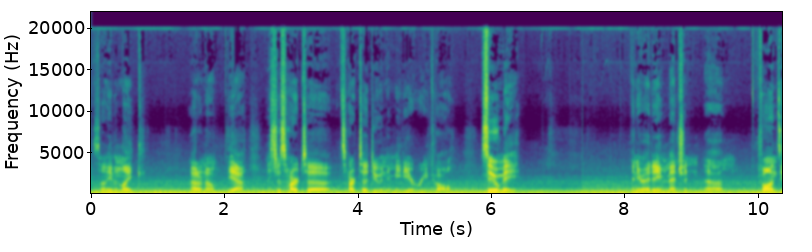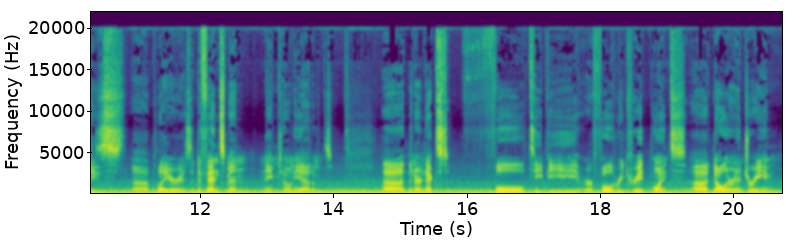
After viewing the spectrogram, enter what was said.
it's not even like I don't know. Yeah, it's just hard to it's hard to do an immediate recall. Sue me. Anyway, I didn't even mention um, Fonzie's uh, player is a defenseman named Tony Adams. Uh, then our next full TP or full recreate points, uh, Dollar and a Dream,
